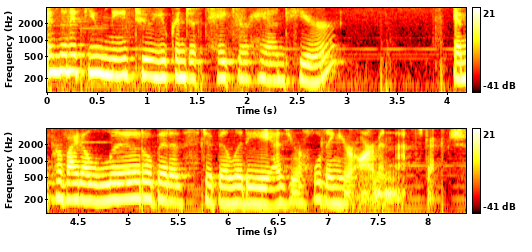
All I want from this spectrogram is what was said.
And then if you need to, you can just take your hand here and provide a little bit of stability as you're holding your arm in that stretch.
